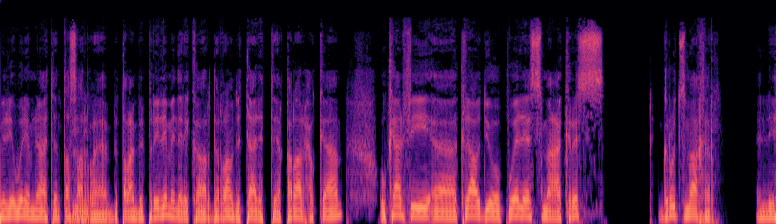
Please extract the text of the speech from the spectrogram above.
ويليام نايت انتصر آه، طبعا بال preliminary card ال round الثالث آه، قرار حكام وكان في كلاوديو بويلس مع كريس جروتز ماخر اللي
